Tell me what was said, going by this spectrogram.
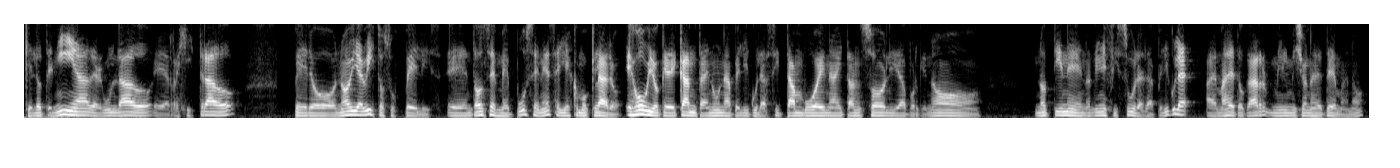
que lo tenía de algún lado eh, registrado, pero no había visto sus pelis. Eh, entonces me puse en esa y es como, claro, es obvio que decanta en una película así tan buena y tan sólida, porque no, no, tiene, no tiene fisuras la película, además de tocar mil millones de temas, ¿no?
